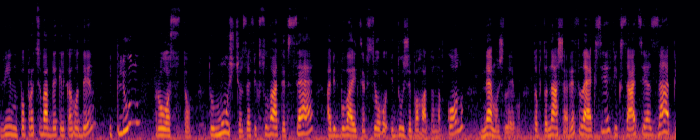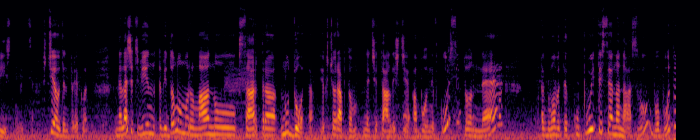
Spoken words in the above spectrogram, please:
Він попрацював декілька годин і плюнув просто, тому що зафіксувати все, а відбувається всього і дуже багато навколо, неможливо. Тобто наша рефлексія, фіксація запізнюється. Ще один приклад. Належить він відомому роману Сартра Нудота. Якщо раптом не читали ще або не в курсі, то не так би мовити, купуйтеся на назву, бо буде,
